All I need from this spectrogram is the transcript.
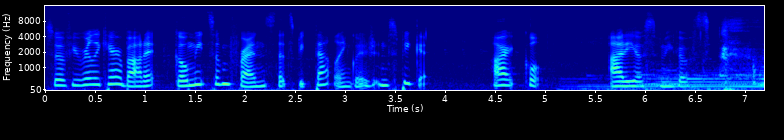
So if you really care about it, go meet some friends that speak that language and speak it. All right, cool. Adios, amigos.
